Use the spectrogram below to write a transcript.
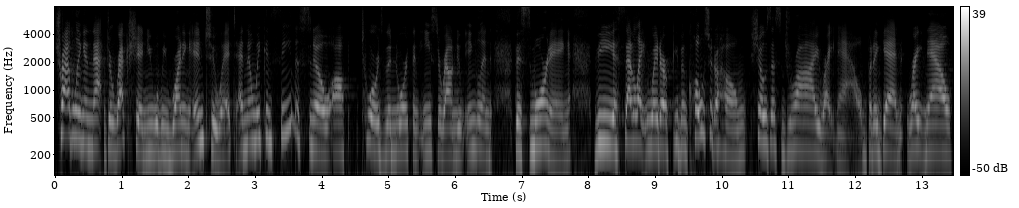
traveling in that direction, you will be running into it. And then we can see the snow off towards the north and east around New England this morning. The satellite radar even closer to home shows us dry right now. But again, right now,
